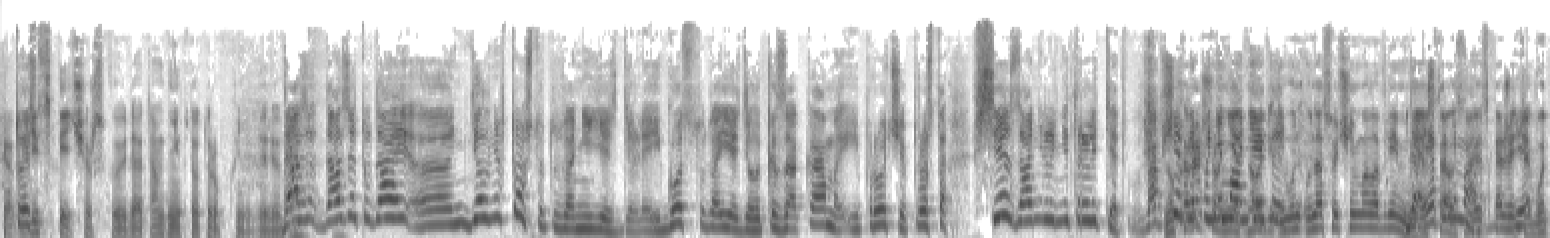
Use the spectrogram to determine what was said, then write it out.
Как То в есть... диспетчерскую, да, там никто трубку не берет. Даже, да. даже туда, дело не в том, что туда не ездили, и ГОС туда ездил, и казакам, и прочее, просто все заняли нейтралитет. Вообще ну, хорошо, нет, этой... у нас очень мало времени да, осталось. Я понимаю. Вы скажите, я... вот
